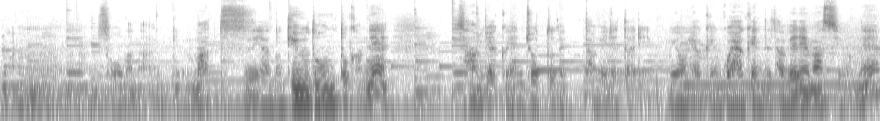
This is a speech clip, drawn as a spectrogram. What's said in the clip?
うんそうだな。松屋の牛丼とかね。300円ちょっとで食べれたり400円500円で食べれますよね。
